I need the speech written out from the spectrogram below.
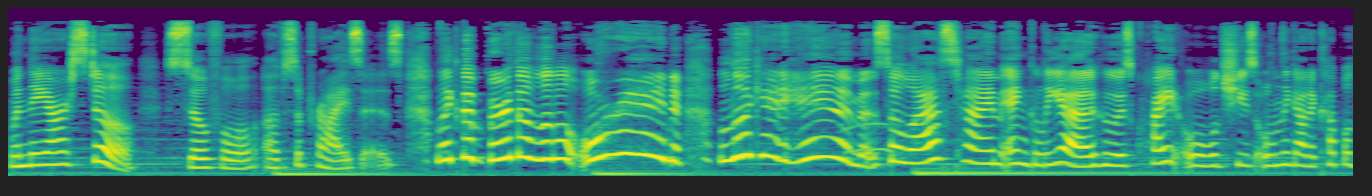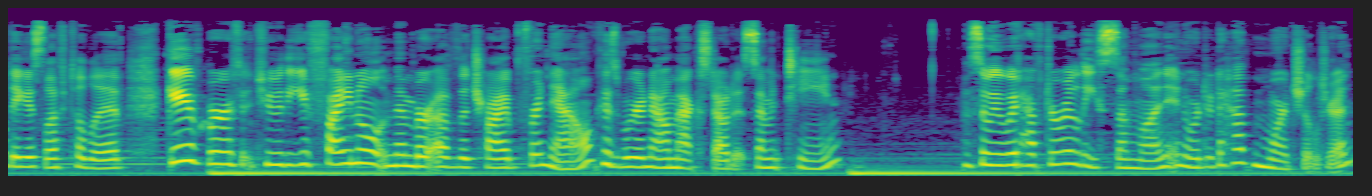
when they are still so full of surprises. Like the birth of little Orin! Look at him! So last time, Angelia, who is quite old, she's only got a couple days left to live, gave birth to the final member of the tribe for now, because we're now maxed out at 17. So we would have to release someone in order to have more children.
